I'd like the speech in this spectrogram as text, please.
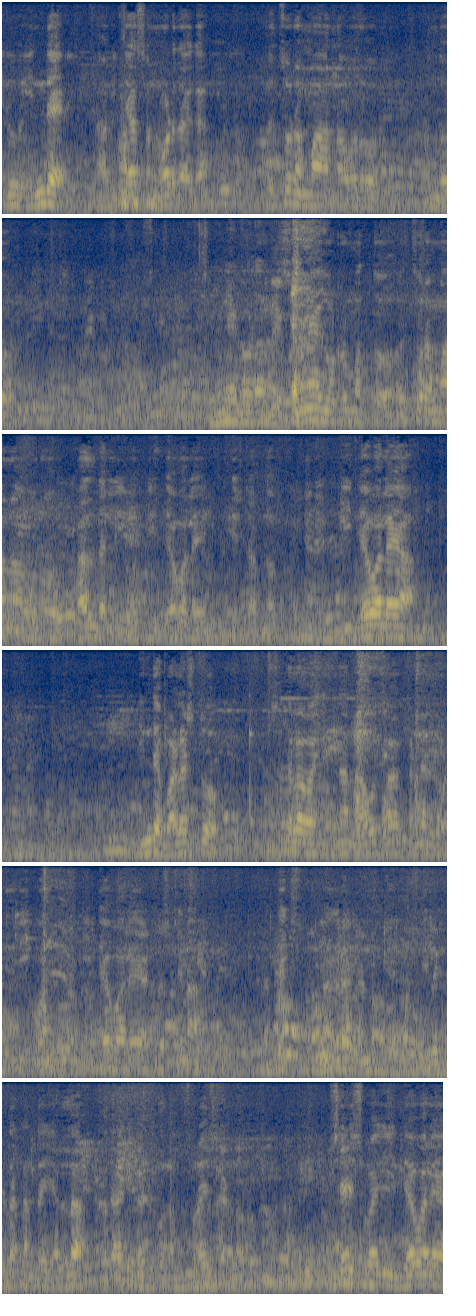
ಇದು ಹಿಂದೆ ನಾವು ಇತಿಹಾಸ ನೋಡಿದಾಗ ಕಲ್ಸೂರಮ್ಮ ಅನ್ನೋರು ಒಂದು ಶಿವನೇಗೌಡರು ಮತ್ತು ಹಲ್ಸೂರಮ್ಮನ ಅವರು ಕಾಲದಲ್ಲಿ ಇವತ್ತು ಈ ದೇವಾಲಯ ಪ್ರತಿಷ್ಠಾಪನೆ. ಈ ದೇವಾಲಯ ಹಿಂದೆ ಬಹಳಷ್ಟು ಶಿಥಿಲವಾಗಿದ್ದನ್ನ ನಾವು ಸಹ ಕಣ್ಣಲ್ಲಿ ನೋಡಿದ್ವಿ. ಈ ಒಂದು ಈ ದೇವಾಲಯ ಟ್ರಸ್ಟಿನ ಅಧ್ಯಕ್ಷರು ನಾಗರಾಜ್ ಅಣ್ಣವರು ಮತ್ತು ಇಲ್ಲಿರ್ತಕ್ಕಂಥ ಎಲ್ಲ ಪದಾಧಿಕಾರಿಗಳು ನಮ್ಮ ಸುರೇಶ್ ಅಣ್ಣವರು. ವಿಶೇಷವಾಗಿ ಈ ದೇವಾಲಯ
